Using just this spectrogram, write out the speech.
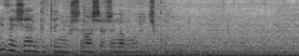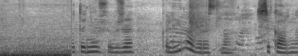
І заїжджаємо до Танюші, наша вже на вуличку. У Танюші вже коліна виросла. Шикарно.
